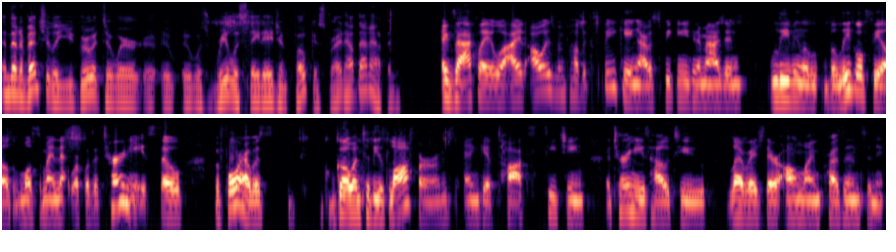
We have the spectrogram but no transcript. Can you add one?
And then eventually you grew it to where it, it was real estate agent focused, right? How'd that happen? Exactly. Well, I'd always been public speaking. I was speaking, you can imagine, leaving the, the legal field. Most of my network was attorneys. So before I was going to these law firms and give talks teaching attorneys how to leverage their online presence and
